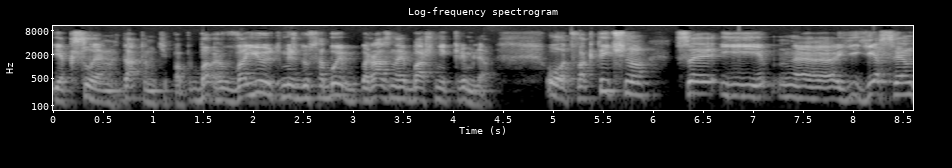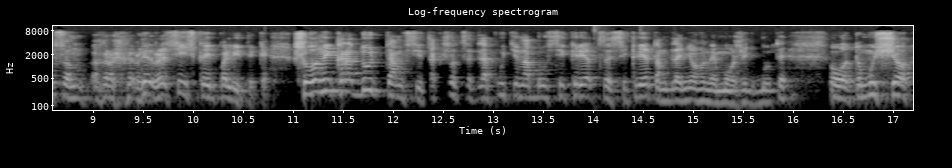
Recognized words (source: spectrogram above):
як сленг, да там типа воюють між собою різні башні Кремля. От фактично, це і е, є сенсом російської політики. Що вони крадуть там всі, так що це для Путіна був секрет, це секретом для нього не може бути. От, тому що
